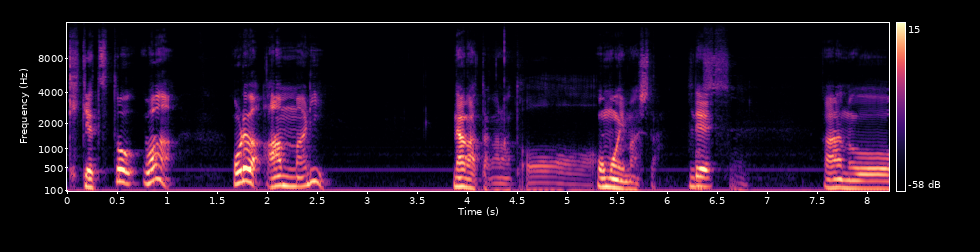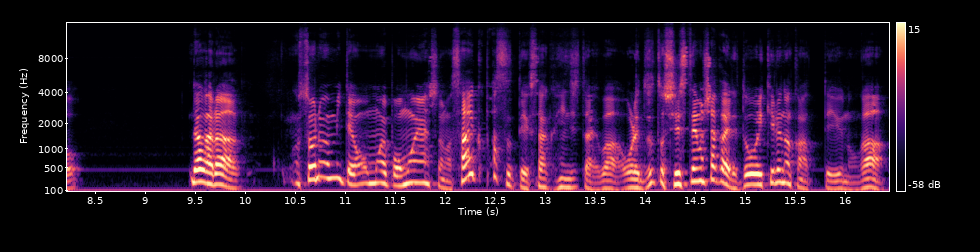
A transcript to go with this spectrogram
帰結とは俺はあんまりなかったかなと思いました。であのだからそれを見て思うやっぱ思いましたのはサイコパスっていう作品自体は俺ずっとシステム社会でどう生きるのかっていうのが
